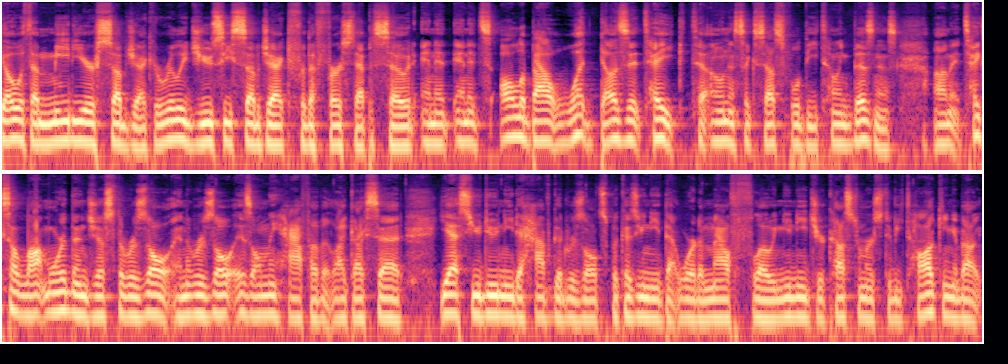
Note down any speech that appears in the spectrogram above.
go with a meatier subject, a really juicy subject for the first episode, and it and it's all about what does it take to own a successful detailing business. Um, it takes a lot more than just the result, and the result is only half of it. Like I said, yes, you do need to have good results because you need that word of mouth flow, and You need your customers to be talking about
